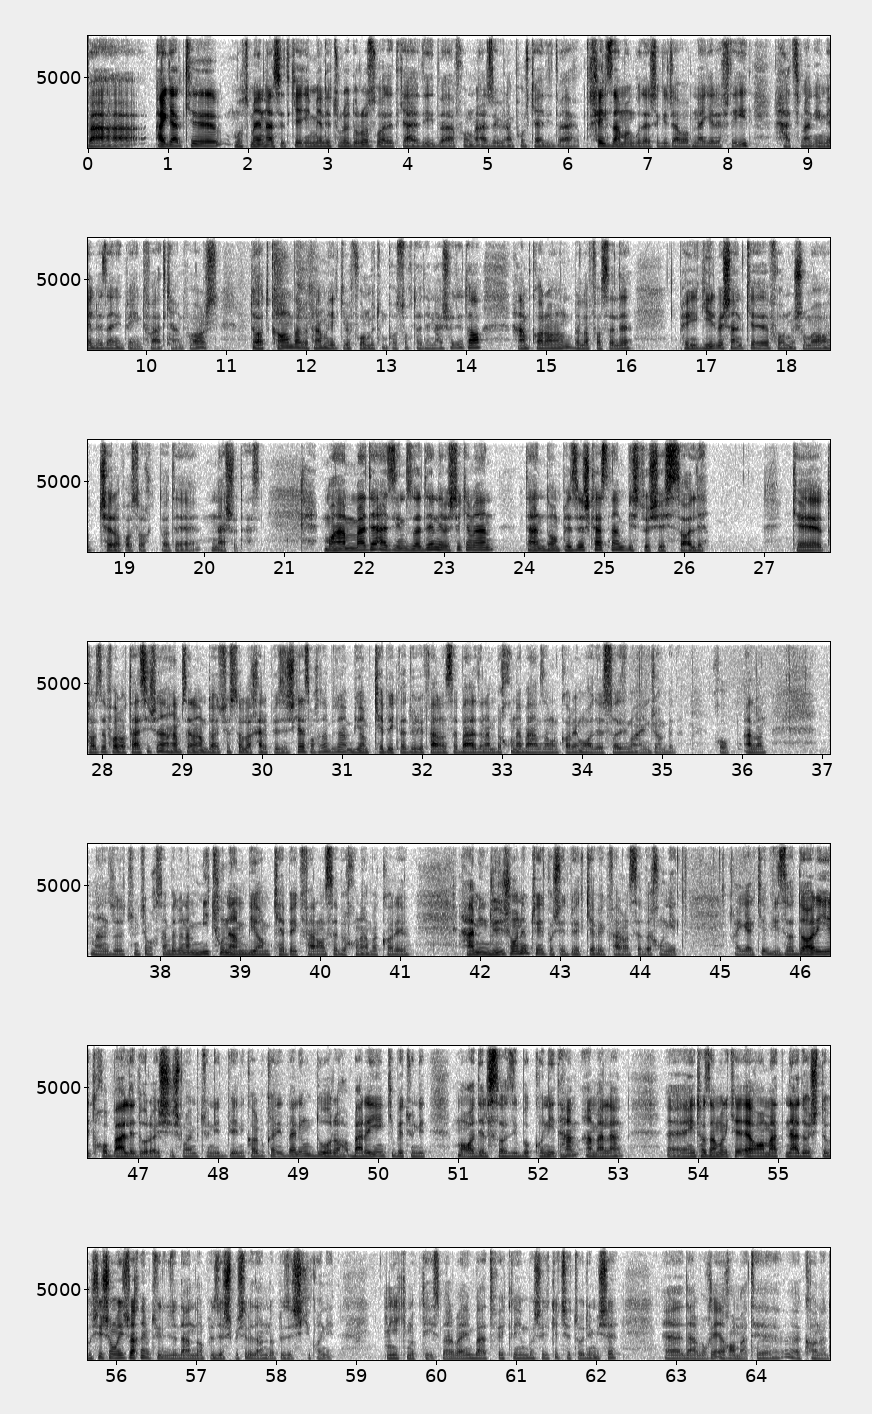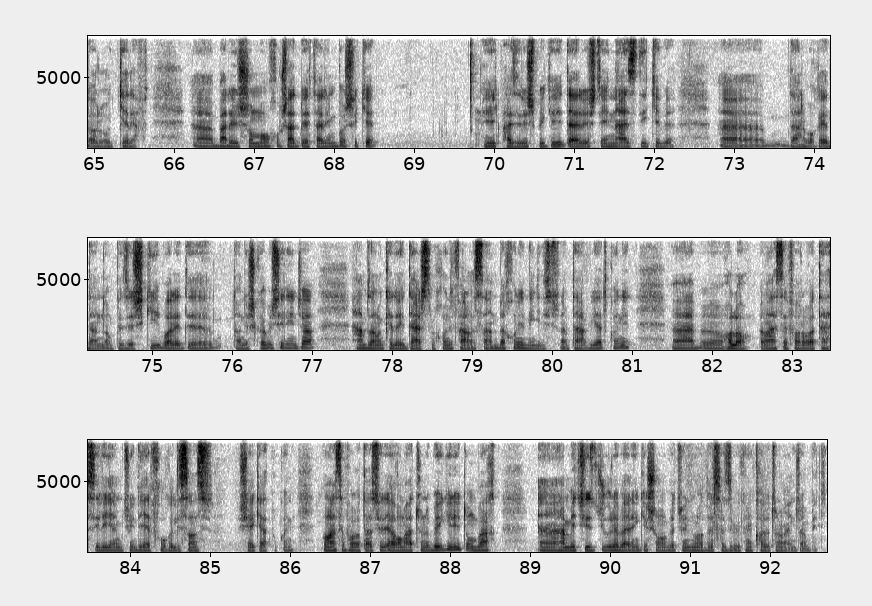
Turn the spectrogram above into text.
و اگر که مطمئن هستید که ایمیلتون رو درست وارد کردید و فرم ارزیابی رو پر کردید و خیلی زمان گذشته که جواب نگرفته اید حتما ایمیل بزنید به info@canvas.com و بفرمایید که به فرمتون پاسخ داده نشده تا همکاران بلافاصله پیگیر بشن که فرم شما چرا پاسخ داده نشده است. محمد عظیمزاده نوشته که من دندان پزشک هستم 26 ساله. که تازه فارغ التحصیل شدم همسرم دانشجو سال آخر پزشکی است. می‌خواستم بدونم بیام کبک و دوره فرانسه بردارم بخونم و همزمان کار معادل سازی ما انجام بدم. خب الان منظورتون که می‌خواستم بدونم می‌تونم بیام کبک فرانسه بخونم و کار همینجوری شما نمی‌تونید پاشید بیاید کبک فرانسه بخونید. اگر که ویزا دارید خب بله دوره 6 ماه می‌تونید بیاید کار بکنید ولی اون دوره برای اینکه بتونید معادل سازی بکنید هم عملا این تا زمانی که اقامت نداشته باشی شما هیچ وقت نمی‌تونید اینجا دندان پزشک بشید و دندان پزشکی کنید. این یک نکته است این بعد فکر این باشید که چطوری میشه در واقع اقامت کانادا رو گرفت. برای شما خب شاید بهترین باشه که یک پذیرش بگیرید در رشته نزدیک به در واقع دندان پزشکی وارد دانشگاه بشید اینجا. همزمان که دارید درس می‌خونید فرانسه هم بخونید انگلیسیتون هم تقویت کنید و حالا به محض فارغ تحصیلی یعنی می‌تونید یه فوق لیسانس شرکت بکنید. به محض فارغ التحصیلی اقامتتون رو بگیرید اون وقت همه چیز جوره برای اینکه شما بتونید مدل سازی بکنید کارتون رو انجام بدید.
